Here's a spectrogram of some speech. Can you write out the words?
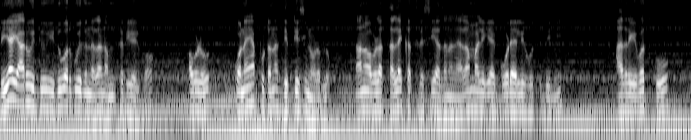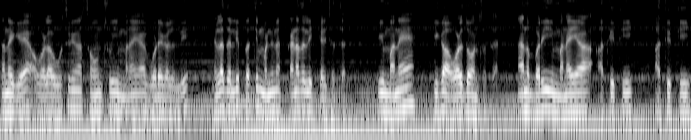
ರಿಯಾ ಯಾರು ಇದು, ಇದುವರೆಗೂ ಇದನ್ನೆಲ್ಲ ನಂಬ್ತಿರ್ಲಿಲ್ವೋ? ಅವಳು ಕೊನೆಯ ಪುಟನ ದಿಟ್ಟಿಸಿ ನೋಡಿದ್ಲು. ನಾನು ಅವಳ ತಲೆ ಕತ್ತರಿಸಿ ಅದನ್ನು ನೆಲಮಾಳಿಗೆಯ ಗೋಡೆಯಲ್ಲಿ ಹೂತಿದ್ದೀನಿ. ಆದರೆ ಇವತ್ತಿಗೂ ನನಗೆ ಅವಳ ಉಸಿರಿನ ಸೌಂಡ್ಸು ಈ ಮನೆಯ ಗೋಡೆಗಳಲ್ಲಿ ನೆಲದಲ್ಲಿ ಪ್ರತಿ ಮಣ್ಣಿನ ಕಣದಲ್ಲಿ ಕೇಳಿಸುತ್ತೆ. ಈ ಮನೆ ಈಗ ಒಳ್ದು ಅನಿಸುತ್ತೆ. ನಾನು ಬರೀ ಈ ಮನೆಯ ಅತಿಥಿ ಅತಿಥಿ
